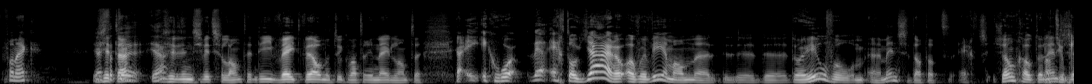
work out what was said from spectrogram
Van Eck. Die zit daar. eh, ja? Die zit in Zwitserland. En die weet wel natuurlijk wat er in Nederland... eh, ja, ik, ik hoor wel echt al jaren over Weerman eh, de, de, de- door heel veel mensen... dat dat echt zo'n groot talent is en zo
